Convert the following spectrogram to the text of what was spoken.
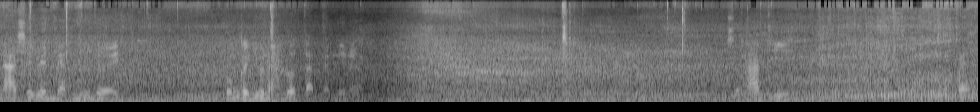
หน้าเซเว่นแบบนี้เลย ผมก็อยู่หน้ารถตัดแบบนี้นะสถานที่ไปไหน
